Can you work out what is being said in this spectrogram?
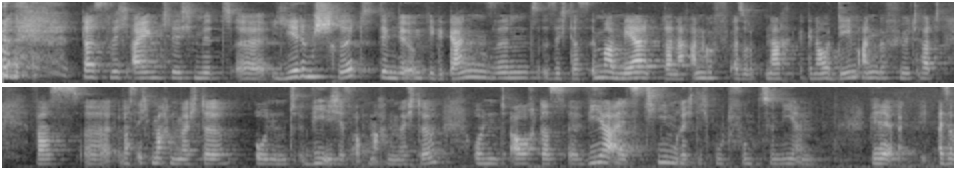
dass sich eigentlich mit äh, jedem Schritt, den wir irgendwie gegangen sind, sich das immer mehr danach angefühlt, also nach genau dem angefühlt hat, was, äh, was ich machen möchte und wie ich es auch machen möchte. Und auch, dass äh, wir als Team richtig gut funktionieren wir, also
